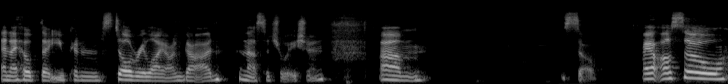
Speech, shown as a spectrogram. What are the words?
And I hope that you can still rely on God in that situation. Um, so I also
